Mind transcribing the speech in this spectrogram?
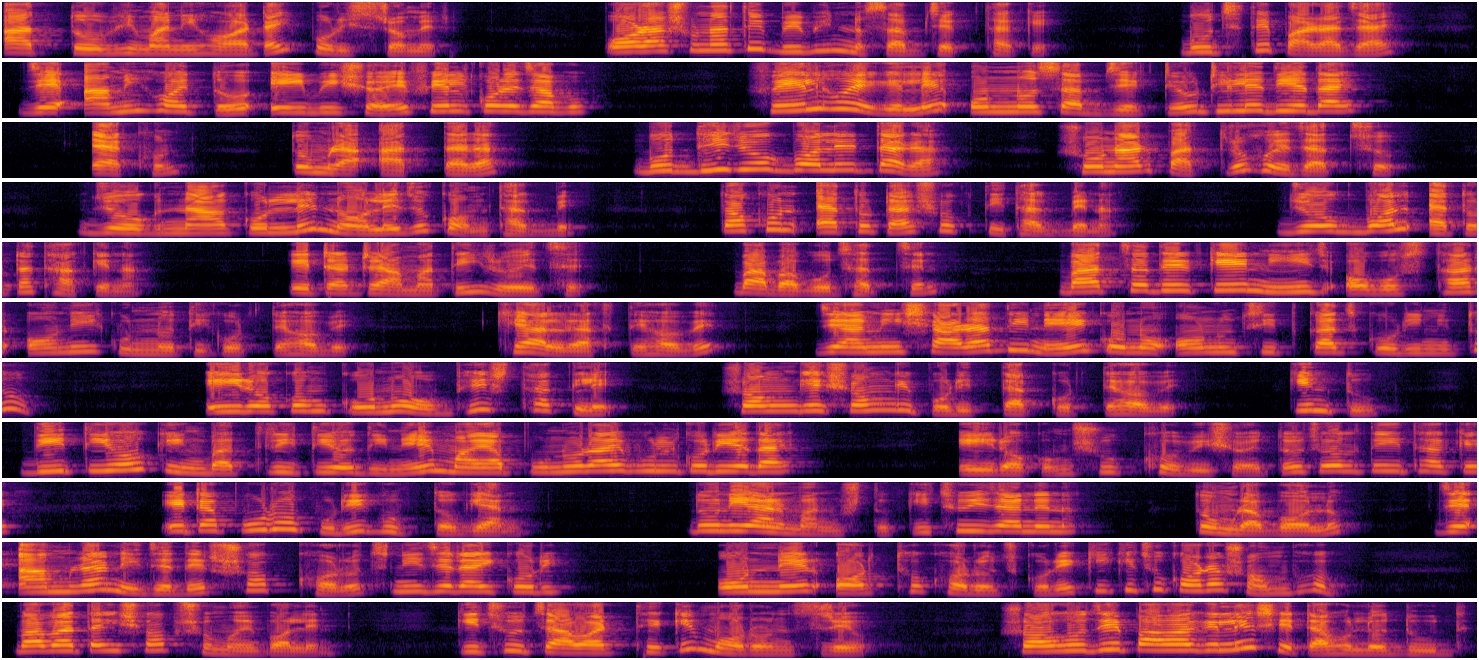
আত্ম অভিমানী হওয়াটাই পরিশ্রমের। পড়াশোনাতে বিভিন্ন সাবজেক্ট থাকে। বুঝতে পারা যায় যে আমি হয়তো এই বিষয়ে ফেল করে যাব। ফেল হয়ে গেলে অন্য সাবজেক্টেও ঢিলে দিয়ে দেয়। এখন তোমরা আত্মারা, বুদ্ধিযোগ বলের দ্বারা সোনার পাত্র হয়ে যাচ্ছ। যোগ না করলে নলেজও কম থাকবে। তখন এতটা শক্তি থাকবে না। যোগ বল এতটা থাকে না। এটা ড্রামাতেই রয়েছে। বাবা বোঝাচ্ছেন, বাচ্চাদেরকে নিজ অবস্থার অনেক উন্নতি করতে হবে। খেয়াল রাখতে হবে যে আমি সারা দিনে কোনো অনুচিত কাজ করিনি তো। এই রকম কোনো অভ্যেস থাকলে সঙ্গে সঙ্গে পরিত্যাগ করতে হবে। কিন্তু দ্বিতীয় কিংবা তৃতীয় দিনে মায়া পুনরায় ভুল করিয়ে দেয়। এই রকম সূক্ষ্ম বিষয় তো চলতেই থাকে। এটা পুরোপুরি গুপ্ত জ্ঞান। দুনিয়ার মানুষ তো কিছুই জানে না। তোমরা বলো যে আমরা নিজেদের সব খরচ নিজেরাই করি। অন্যের অর্থ খরচ করে কি কিছু করা সম্ভব? বাবা তাই সব সময় বলেন, কিছু চাওয়ার থেকে মরণ শ্রেয়। সহজে পাওয়া গেলে সেটা হলো দুধ।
